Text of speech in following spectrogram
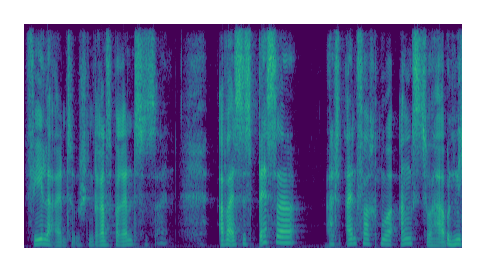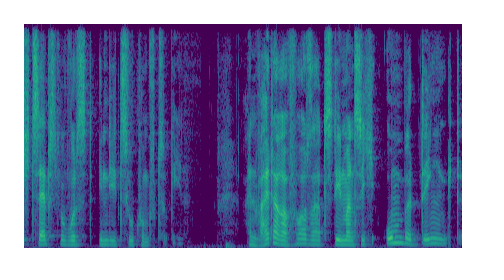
Fehler einzugestehen, transparent zu sein. Aber es ist besser, als einfach nur Angst zu haben und nicht selbstbewusst in die Zukunft zu gehen. Ein weiterer Vorsatz, den man sich unbedingt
